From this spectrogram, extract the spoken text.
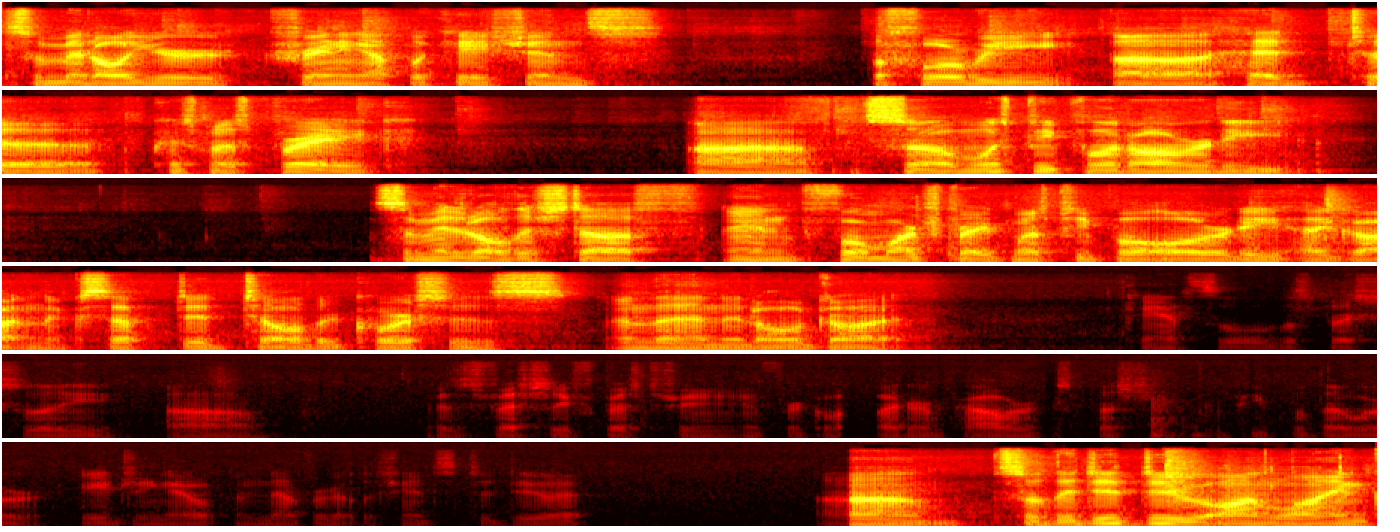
submit all your training applications before we uh, head to Christmas break. Uh, so most people had already submitted all their stuff, and before March break, most people already had gotten accepted to all their courses, and then it all got canceled, especially um, especially frustrating for Glider and Power, especially for people that were aging out and never got the chance to do it. Um, so they did do online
